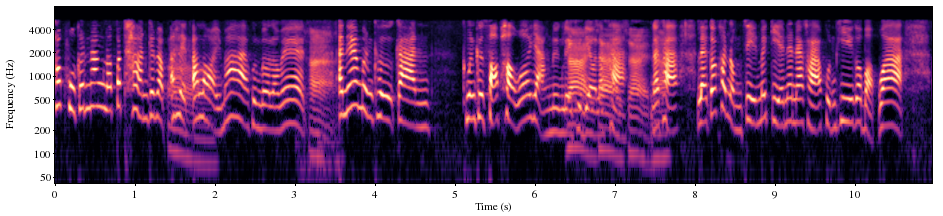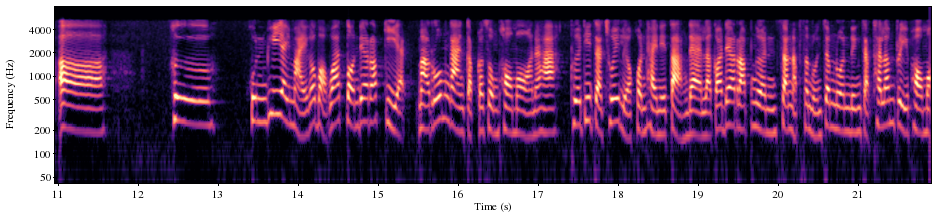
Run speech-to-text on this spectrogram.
ครอบครัวก็นั่งรับประทานกันแบบอเออ ร่อยอร่อยมากคุณเบลเมศ ฮะ อันนี้มันคือการมันคือซอฟต์พาวเวอร์อย่างหนึ่งเลยทีเดียวแล้วค่ะนะคะ แล้วก็ขนมจีนเมื่อกี้เนี่ยนะคะ คุณพี่ก็บอกว่าคือ คุณพี่ใหญ่ไหมก็บอกว่าตนได้รับเกียรติมาร่วมงานกับกระทรวงพมนะคะ เพื่อที่จะช่วยเหลือคนไทยในต่างแดน แล้วก็ได้รับเงินสนับสนุนจำนวนหนึ่งจากท่านรัฐมนตรีพม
